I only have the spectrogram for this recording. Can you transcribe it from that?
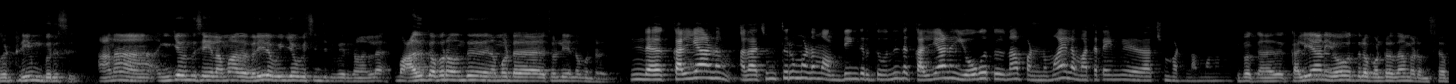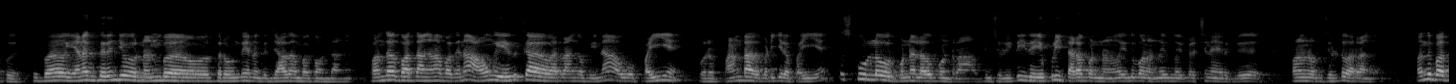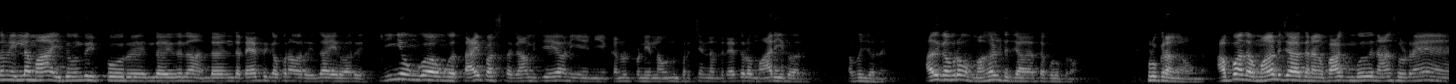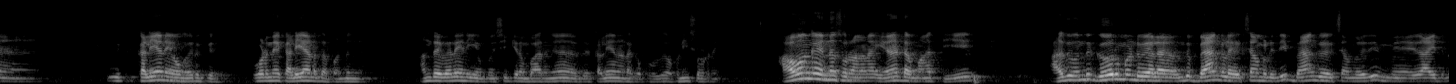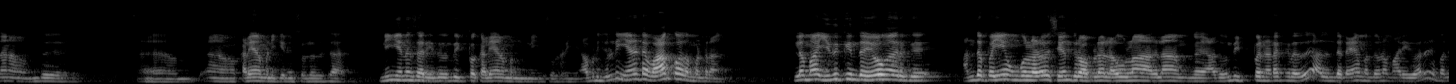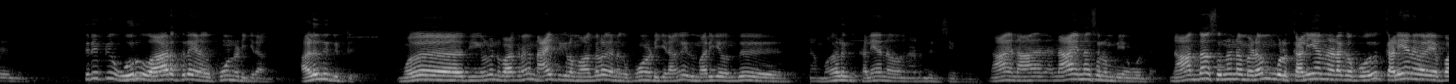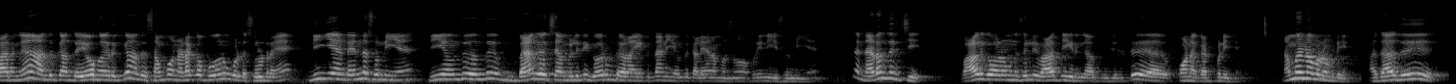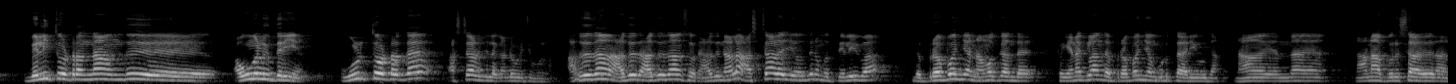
ஒரு ட்ரீம் பெருசு. ஆனால் இங்கே வந்து செய்யலாமா? அதை வெளியில் இங்கே போய் செஞ்சுட்டு போயிருக்கலாம்ல. அதுக்கப்புறம் வந்து நம்மகிட்ட சொல்லி என்ன பண்ணுறது இந்த கல்யாணம் அதாச்சும் திருமணம் அப்படிங்கிறது வந்து இந்த கல்யாண யோகத்துல தான் பண்ணணுமா இல்ல மற்ற டைம்ல ஏதாச்சும் பண்ணலாமா? இப்போ கல்யாண யோகத்தில் பண்ணுறது தான் மேடம் சிறப்பு. இப்போ எனக்கு தெரிஞ்ச ஒரு நண்பர் ஒருத்தர் வந்து எனக்கு ஜாதகம் பார்க்க வந்தாங்க. வந்தால் பார்த்தாங்கன்னா பார்த்தீங்கன்னா அவங்க எதுக்காக வர்றாங்க அப்படின்னா அவங்க பையன் ஒரு பன்னெண்டாவது படிக்கிற பையன் ஸ்கூலில் ஒரு பொண்ணை லவ் பண்ணுறான் அப்படின்னு சொல்லிட்டு இதை எப்படி தடை பண்ணணும் இது பண்ணணும் இது மாதிரி பிரச்சனை இருக்குது பண்ணணும் அப்படின்னு சொல்லிட்டு வர்றாங்க. வந்து பார்த்தோம்னா இல்லைம்மா இது வந்து இப்போ ஒரு இந்த இதில் இந்த இந்த டயத்துக்கு அப்புறம் அவர் இதாகிடுவார் நீங்கள் உங்கள் உங்கள் தாய் பாசத்தை காமிச்சே நீங்கள் நீங்கள் கன்வெர்ட் பண்ணிடலாம் ஒன்றும் பிரச்சனை இல்லை அந்த டயத்தோட மாறிடுவார் அப்படின்னு சொல்கிறேன் அதுக்கப்புறம் மகள்கிட்ட ஜாதகத்தை கொடுக்குறோம். கொடுக்குறாங்க அவங்க. அப்போ அந்த மகள்கிட்ட ஜாதகத்தை நாங்கள் பார்க்கும்போது நான் சொல்கிறேன் இதுக்கு கல்யாண யோகம் இருக்குது உடனே கல்யாணத்தை பண்ணுங்க. அந்த வேலையை நீங்கள் இப்போ சீக்கிரம் பாருங்கள் அது கல்யாணம் நடக்க போகுது அப்படின்னு சொல்கிறேன் அவங்க என்ன சொல்கிறாங்கன்னா என்கிட்ட மாற்றி அது வந்து கவர்மெண்ட் வேலை வந்து பேங்க்கில் எக்ஸாம் எழுதி பேங்க் எக்ஸாம் எழுதி இதாகிட்டு தான் நான் வந்து கல்யாணம் பண்ணிக்கிறேன்னு சொல்லுது சார் நீங்கள் என்ன சார் இது வந்து இப்போ கல்யாணம் பண்ண நீங்கள் சொல்கிறீங்க அப்படின்னு சொல்லிட்டு என்கிட்ட வாக்குவாதம் பண்ணுறாங்க இல்லைம்மா இதுக்கு இந்த யோகம் இருக்குது அந்த பையன் உங்களோட சேர்ந்துருவாப்புல லவ்லாம் அதெல்லாம் அங்கே அது வந்து இப்போ நடக்கிறது அது இந்த டைம் வந்தோடனே மாறிடுவார் பண்ணிருந்து திருப்பி ஒரு வாரத்தில் எனக்கு ஃபோன் அடிக்கிறாங்க. அழுதுகிட்டு. முதல் திங்கக்கிழமை பார்க்குறாங்க ஞாயிற்றுக்கிழமை மகளும் எனக்கு ஃபோன் அடிக்கிறாங்க. இது மாதிரியே வந்து என் மகளுக்கு கல்யாணம் நடந்துருச்சு அப்படின்னு. நான் நான் நான் என்ன சொல்ல முடியும் உங்கள்கிட்ட நான் தான் சொல்லணும் மேடம் உங்களுக்கு கல்யாணம் நடக்க போகுது. கல்யாண வேலையை பாருங்கள் அதுக்கு அந்த யோகம் இருக்குது அந்த சம்பவம் நடக்க போகுதுன்னு உங்கள்கிட்ட சொல்கிறேன் நீங்கள் என்கிட்ட என்ன சொன்னீங்க? நீங்கள் வந்து வந்து பேங்க் எக்ஸாம் எழுதி கவர்மெண்ட் வாங்கிட்டு தான் நீங்கள் வந்து கல்யாணம் பண்ணணும் அப்படின்னு நீங்கள் சொன்னீங்க. இல்லை நடந்துருச்சு. வாழ்க வளம்னு சொல்லி வளர்த்திக்கிறங்க அப்படின்னு சொல்லிட்டு போனை கட் பண்ணிட்டேன். நம்ம என்ன பண்ண முடியும்? அதாவது வெளித்தோற்றம் தான் வந்து அவங்களுக்கு தெரியும். உள்தோற்றத்தை அஸ்ட்ராலஜியில் கண்டுபிடிச்சி போடலாம். அதுதான் அது அதுதான் சொல்கிறேன் அதனால அஸ்ட்ராலஜி வந்து நம்ம தெளிவாக இந்த பிரபஞ்சம் நமக்கு அந்த இப்போ எனக்கெல்லாம் அந்த பிரபஞ்சம் கொடுத்த அறிவு தான். நான் என்ன நானா பெருசாக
